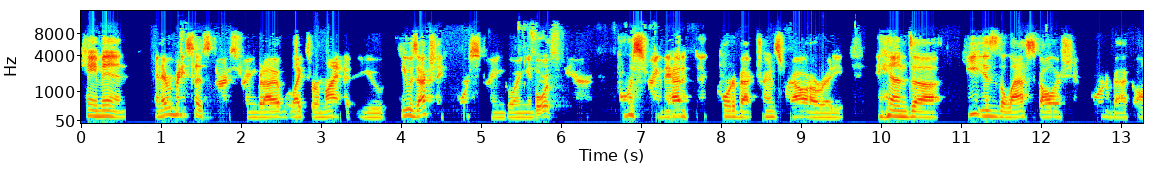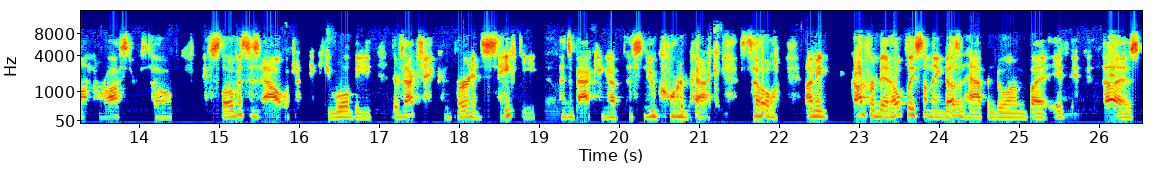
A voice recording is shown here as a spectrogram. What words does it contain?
came in, and everybody says third string, but I would like to remind you he was actually fourth string going in fourth year. Fourth string. They had a quarterback transfer out already, and uh, he is the last scholarship quarterback on the roster. So if Slovis is out, which I think he will be, there's actually a converted safety that's backing up this new quarterback. So, I mean, God forbid, hopefully something doesn't happen to him, but if, if it does,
